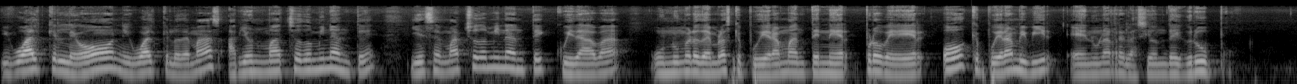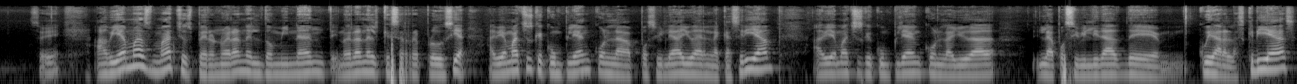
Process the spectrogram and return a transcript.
Igual que el león, igual que lo demás, había un macho dominante y ese macho dominante cuidaba un número de hembras que pudieran mantener, proveer o que pudieran vivir en una relación de grupo. ¿Sí? Había más machos, pero no eran el dominante, no eran el que se reproducía. Había machos que cumplían con la posibilidad de ayudar en la cacería, había machos que cumplían con la ayuda la posibilidad de mm, cuidar a las crías,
